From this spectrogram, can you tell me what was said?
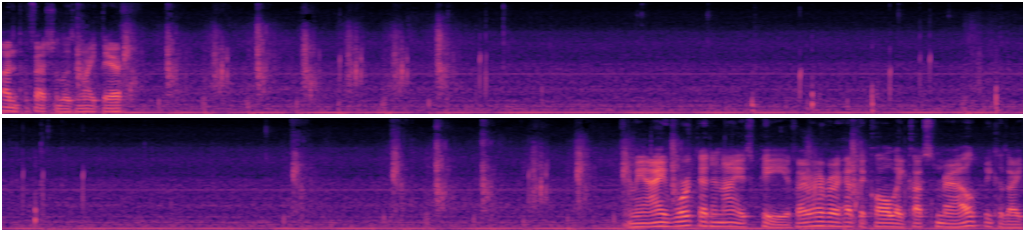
unprofessionalism right there. Worked at an ISP. If I ever had to call a customer out, because I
